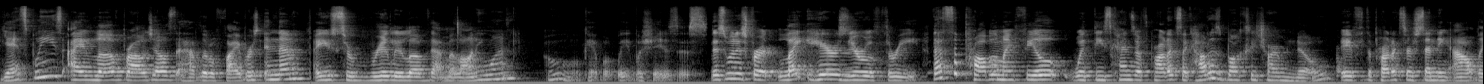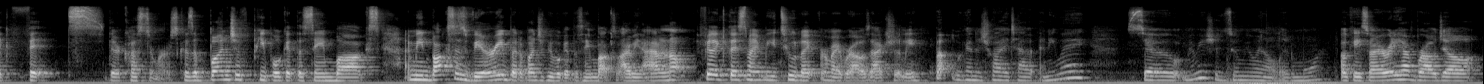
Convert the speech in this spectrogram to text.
yes please. I love brow gels that have little fibers in them. I used to really love that Milani one. Oh, okay, but wait, what shade is this? This one is for Light Hair 03. That's the problem I feel with these kinds of products. Like, how does BoxyCharm know if the products are sending out like fits their customers? Because a bunch of people get the same box. I mean, boxes vary, but a bunch of people get the same box. I mean, I don't know. I feel like this might be too light for my brows actually, but we're gonna try it out anyway. So maybe I should zoom you in a little more. Okay, so I already have brow gel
